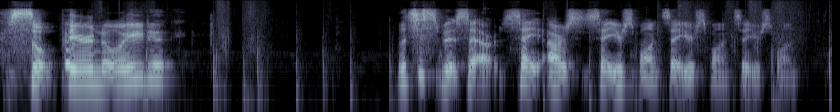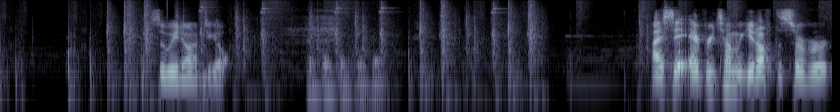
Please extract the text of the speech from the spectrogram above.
so paranoid. Let's just set, our, set, our, set your spawn, set your spawn, set your spawn. So we don't have to go. Okay, okay, okay. I say every time we get off the server,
